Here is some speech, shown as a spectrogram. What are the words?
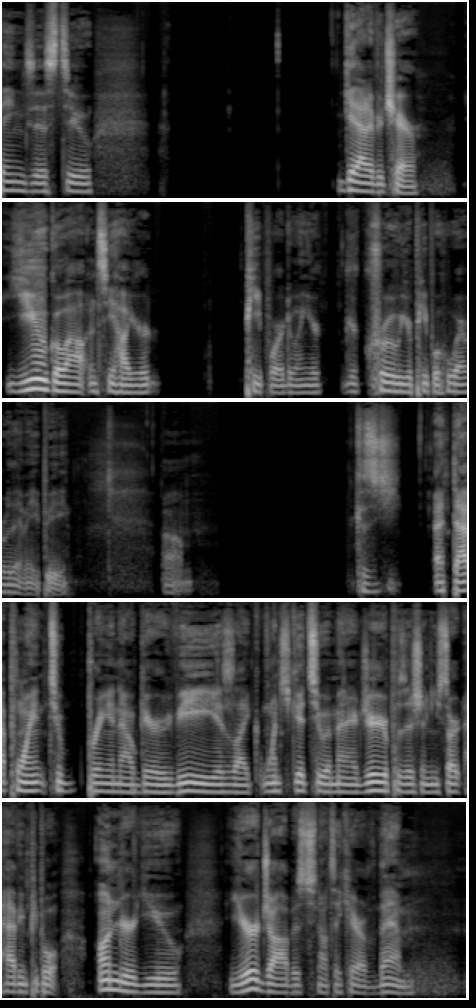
things is to get out of your chair. You go out and see how your people are doing, your your crew, your people, whoever they may be. Um, because at that point, to bring in now Gary Vee is like once you get to a managerial position, you start having people under you. Your job is to now take care of them,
